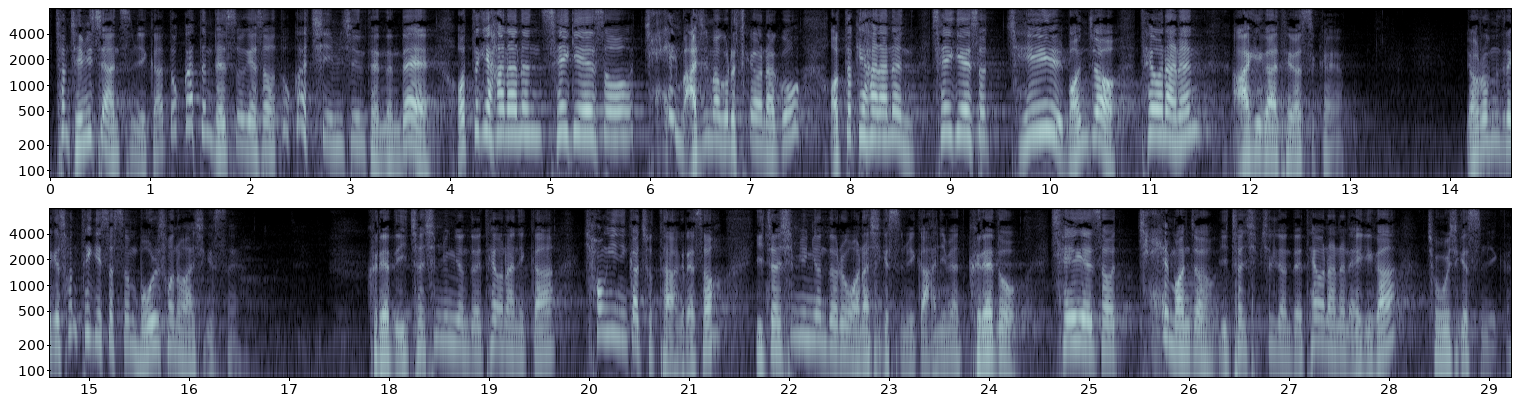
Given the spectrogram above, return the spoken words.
참 재밌지 않습니까? 똑같은 뱃속에서 똑같이 임신됐는데 어떻게 하나는 세계에서 제일 마지막으로 태어나고 어떻게 하나는 세계에서 제일 먼저 태어나는 아기가 되었을까요? 여러분들에게 선택이 있었으면 뭘 선호하시겠어요? 그래도 2016년도에 태어나니까 형이니까 좋다. 그래서 2016년도를 원하시겠습니까? 아니면 그래도 세계에서 제일 먼저 2017년도에 태어나는 아기가 좋으시겠습니까?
